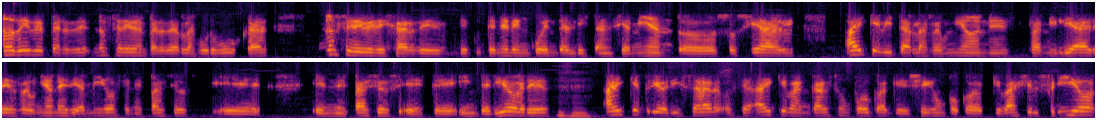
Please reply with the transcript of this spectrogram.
no debe perder, no se deben perder las burbujas, no se debe dejar de, tener en cuenta el distanciamiento social, hay que evitar las reuniones familiares, reuniones de amigos en espacios eh, en espacios este, interiores, hay que priorizar, o sea, hay que bancarse un poco a que llegue un poco, que baje el frío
